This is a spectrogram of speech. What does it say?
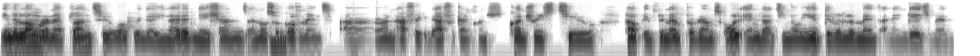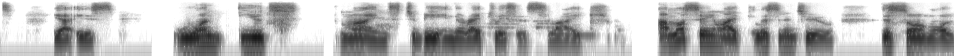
in the long run, I plan to work with the United Nations and also mm. governments around Africa, the African countries, to help implement programs all aimed at you know youth development and engagement. Yeah, it is. We want youth minds to be in the right places. Like, I'm not saying like listening to this song or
